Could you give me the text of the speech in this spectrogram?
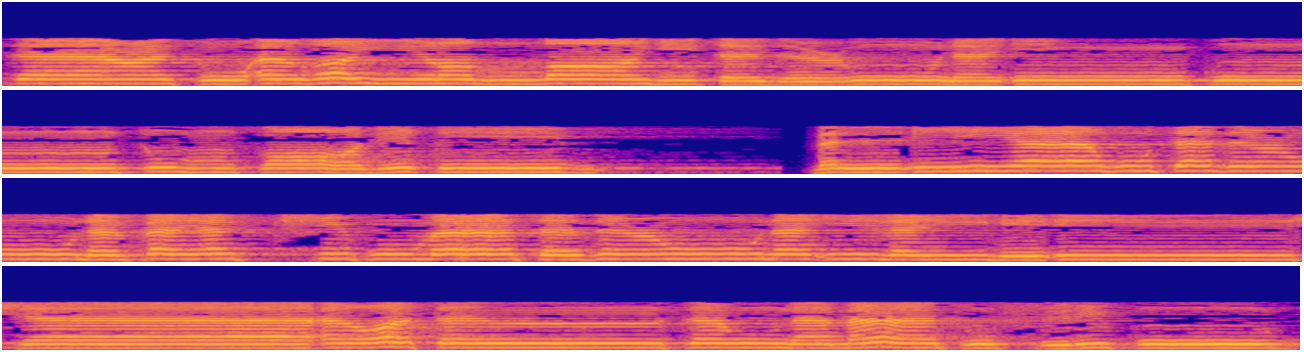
الساعة أغير الله تدعون إن كنتم صادقين بل إياه تدعون فيكشف ما تدعون إليه إن شاء وتنسون ما تشركون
